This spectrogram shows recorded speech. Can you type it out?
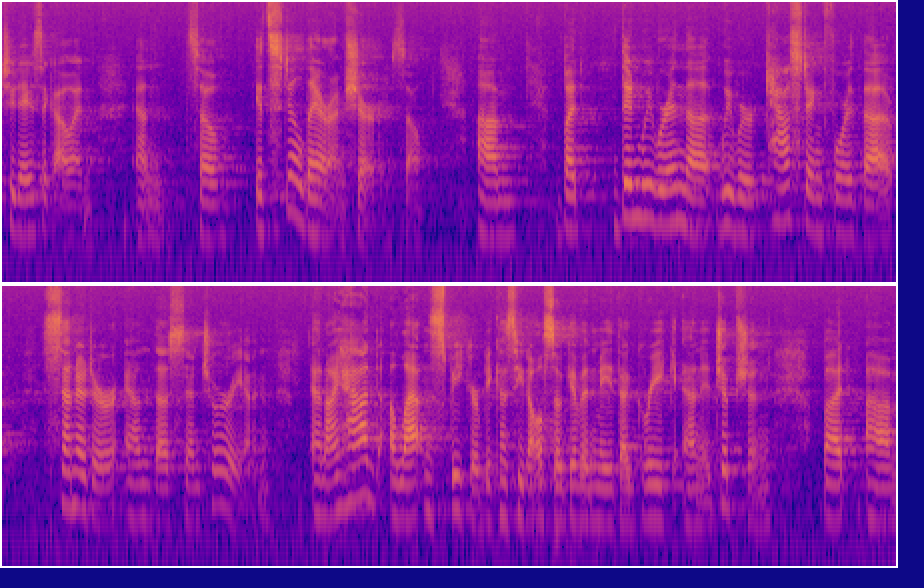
two days ago, and, and so it's still there, I'm sure. So, um, but then we were in the, we were casting for the senator and the centurion. And I had a Latin speaker because he'd also given me the Greek and Egyptian, but, um,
